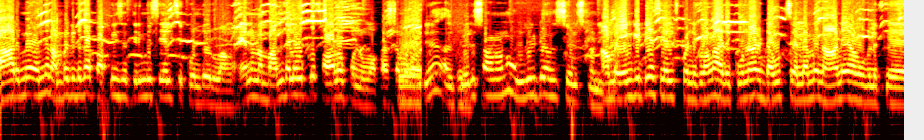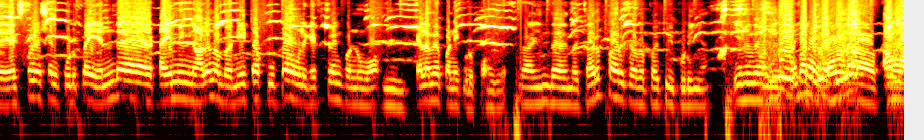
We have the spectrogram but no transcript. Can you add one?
யாருமே வந்து நம்ம கிட்ட தான் பப்பீஸ் திரும்பி சேல்ஸுக்கு கொண்டு வருவாங்க. ஏன்னா நம்ம அந்த அளவுக்கு ஃபாலோ பண்ணுவோம். கஸ்டமர் அது பெருசானோன்னு உங்ககிட்ட வந்து சேல்ஸ் பண்ணி ஆமா எங்கிட்டயே சேல்ஸ் பண்ணிக்குவாங்க. அதுக்கு உண்டான டவுட்ஸ் எல்லாமே நானே அவங்களுக்கு எக்ஸ்பிளனேஷன் கொடுப்பேன். எந்த டைமிங்னாலும் நம்ம நீட்டா கூப்பிட்டு அவங்களுக்கு எக்ஸ்பிளைன் பண்ணுவோம். எல்லாமே பண்ணி கொடுப்போம். இந்த இந்த கருப்பா இருக்க அதை பத்தி பிடிங்க. இவங்க வந்து ரொம்ப பாத்தீங்க அப்படின்னா, over ஆ ஆமா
